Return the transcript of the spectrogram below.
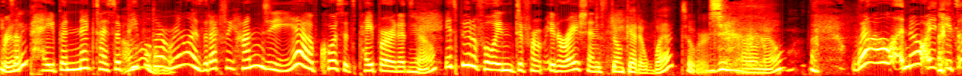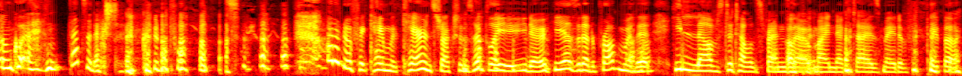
really? It's a paper necktie. So people don't Oh. realize that actually hanji, yeah, of course it's paper and it's Yeah. it's beautiful in different iterations. Don't get it wet, or I don't know. Well, no, it, it's unqu- that's an actually a good point. I don't know if it came with care instructions. Hopefully, you know, he hasn't had a problem with it. He loves to tell his friends Uh-huh. Okay. though my necktie is made of paper.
